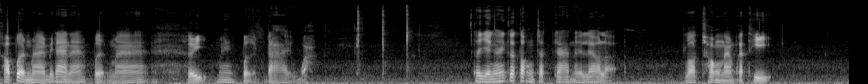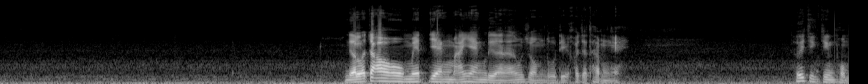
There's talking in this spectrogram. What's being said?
เขาเปิดมาไม่ได้นะ เปิดมาเฮ้ยแม่งเปิดได้วะถ้าอย่างนั้นก็ต้องจัดการหน่อยแล้วล่ะลอดช่องน้ำกะทิ เดี๋ยวเราจะเอาเม็ดแยงไม้แยงเรือนะท่านผู้ชมดูดิเขาจะทำไง เฮ้ยจริง ๆ ผม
